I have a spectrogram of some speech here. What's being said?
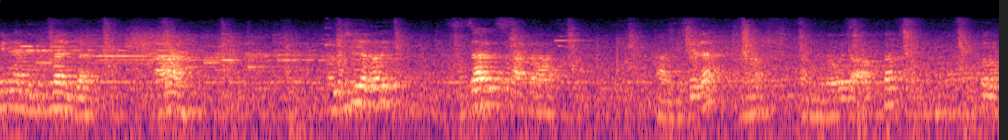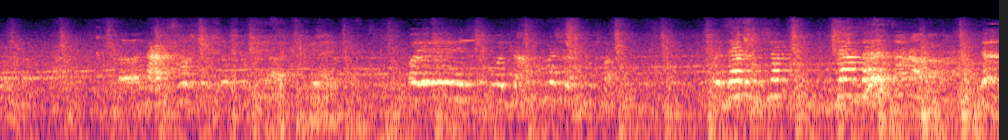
كأنها بتتنزل آه. همشيها غريب زادت سرعتها بعد كده؟ نزودها أكتر. آه، نعم شوي شوي شوي شوي اي اي اي شوف دخلت ماشي زادت زادت بسرعة بقى لا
